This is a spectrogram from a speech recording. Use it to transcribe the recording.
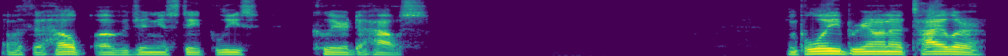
and with the help of Virginia State Police, cleared the house. Employee Brianna Tyler,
